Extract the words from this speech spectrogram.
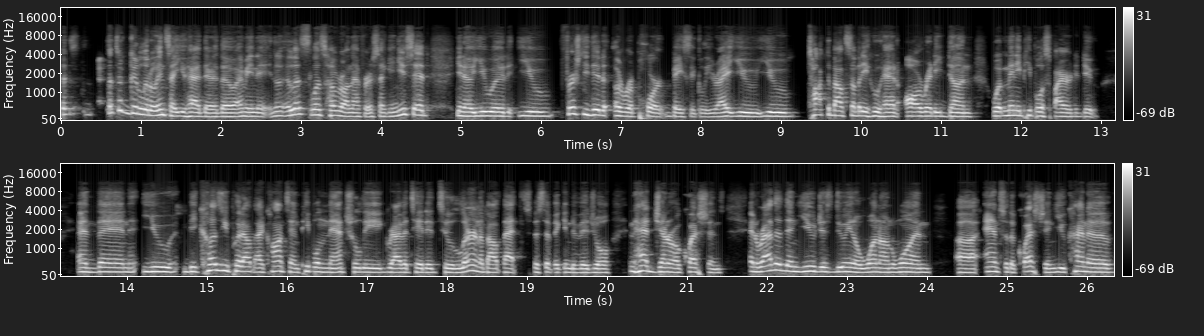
That's that's a good little insight you had there, though. I mean, let's let's hover on that for a second. You said, you know, you would you first you did a report, basically, right? You you talked about somebody who had already done what many people aspire to do, and then you because you put out that content, people naturally gravitated to learn about that specific individual and had general questions. And rather than you just doing a one-on-one uh, answer the question, you kind of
